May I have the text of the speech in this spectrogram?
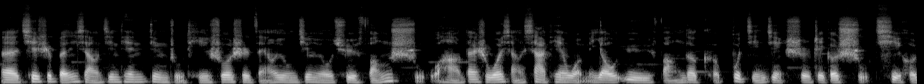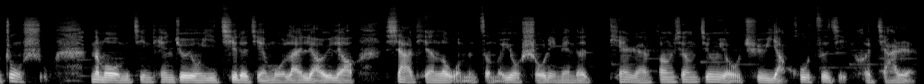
呃，其实本想今天定主题说是怎样用精油去防暑哈，但是我想夏天我们要预防的可不仅仅是这个暑气和中暑。那么我们今天就用一期的节目来聊一聊夏天了，我们怎么用手里面的天然芳香精油去养护自己和家人。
